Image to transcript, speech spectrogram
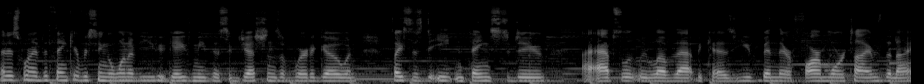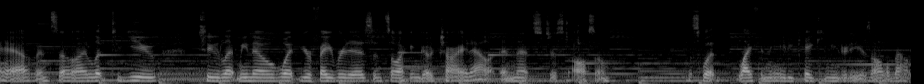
I just wanted to thank every single one of you who gave me the suggestions of where to go and places to eat and things to do. I absolutely love that because you've been there far more times than I have. And so I look to you to let me know what your favorite is and so I can go try it out. And that's just awesome. That's what life in the ADK community is all about.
